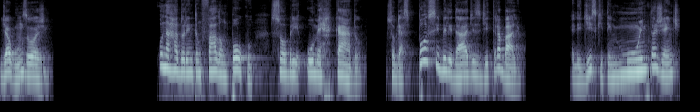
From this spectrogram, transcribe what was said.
de alguns hoje. O narrador então fala um pouco sobre o mercado, sobre as possibilidades de trabalho. Ele diz que tem muita gente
